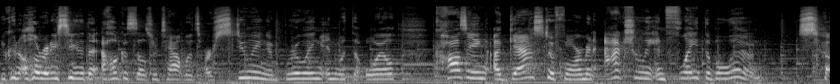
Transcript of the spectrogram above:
You can already see that the Alka-Seltzer tablets are stewing and brewing in with the oil, causing a gas to form and actually inflate the balloon. So,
